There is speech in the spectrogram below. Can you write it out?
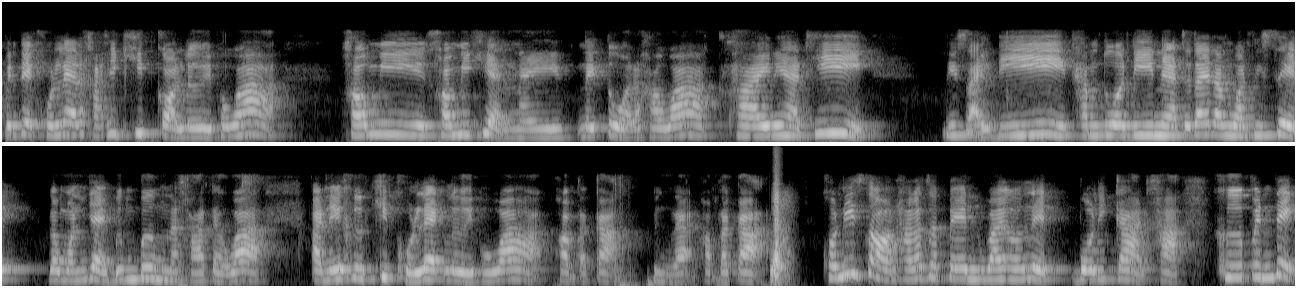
เป็นเด็กคนแรกนะคะ ที่คิดก่อนเลย เพราะว่าเขามีเขามีเขียนในในตัวนะคะ ว่าใครเนี่ยที่นิสัยดีทำตัวดีเนี่ยจะได้รางวัลพิเศษรางวัลใหญ่บึ้มๆนะคะ แต่ว่าอันนี้คือคิดคนแรกเลย เพราะว่าความตะกะหนึ่งและความตะกะ คนที่สองนะคะก็จะเป็นไวโอเลตบริการค่ะ คือเป็นเด็ก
